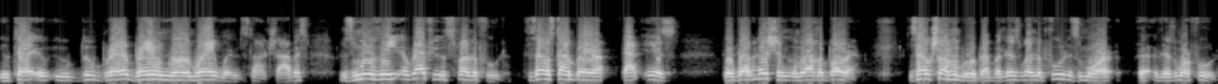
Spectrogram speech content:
you, take, you do bring them no way when it's not Shabbos. Just move the refuse from the food. That is the definition of Malacha Boreh. But this is when the food is more, uh, there's more food.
